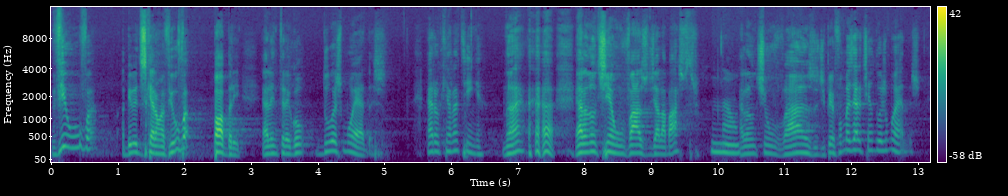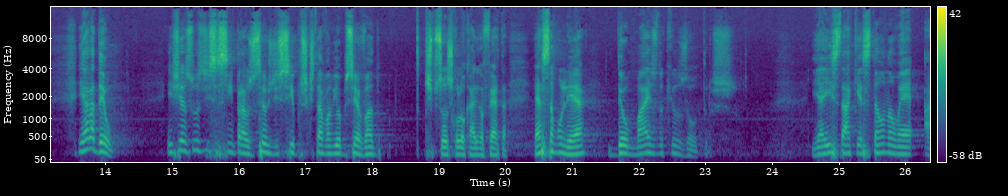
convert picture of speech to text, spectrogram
viúva, a Bíblia diz que era uma viúva pobre, ela entregou duas moedas. Era o que ela tinha, não é? Ela não tinha um vaso de alabastro, não. Ela não tinha um vaso de perfume, mas ela tinha duas moedas. E ela deu. E Jesus disse assim para os seus discípulos que estavam ali observando as pessoas colocarem oferta: essa mulher deu mais do que os outros. E aí está a questão, não é a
